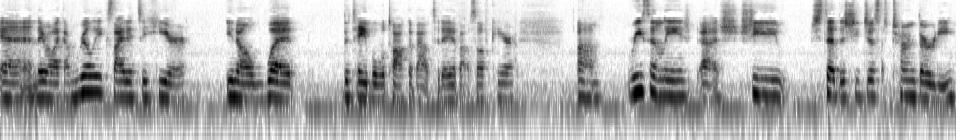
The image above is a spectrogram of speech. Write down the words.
and they were like, "I'm really excited to hear, you know, what the table will talk about today about self care." Um, recently, uh, she she said that she just turned 30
